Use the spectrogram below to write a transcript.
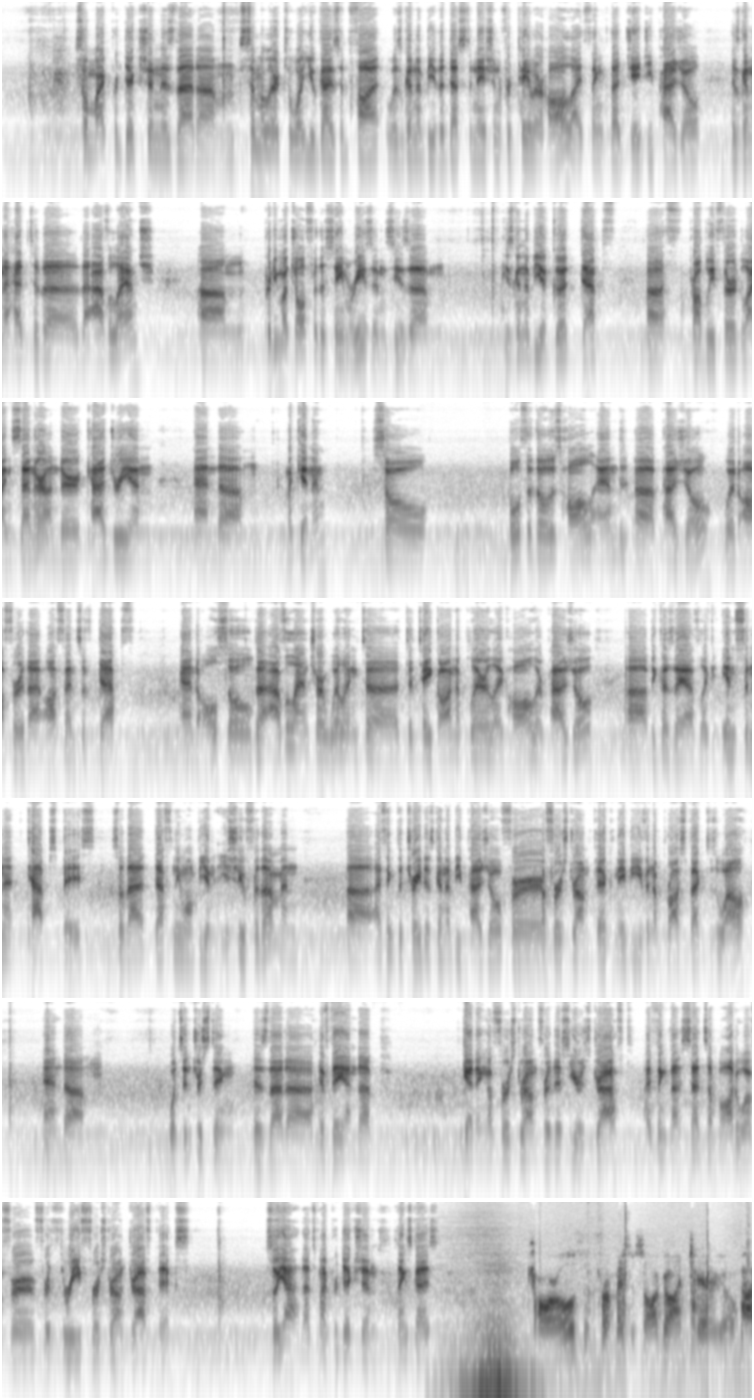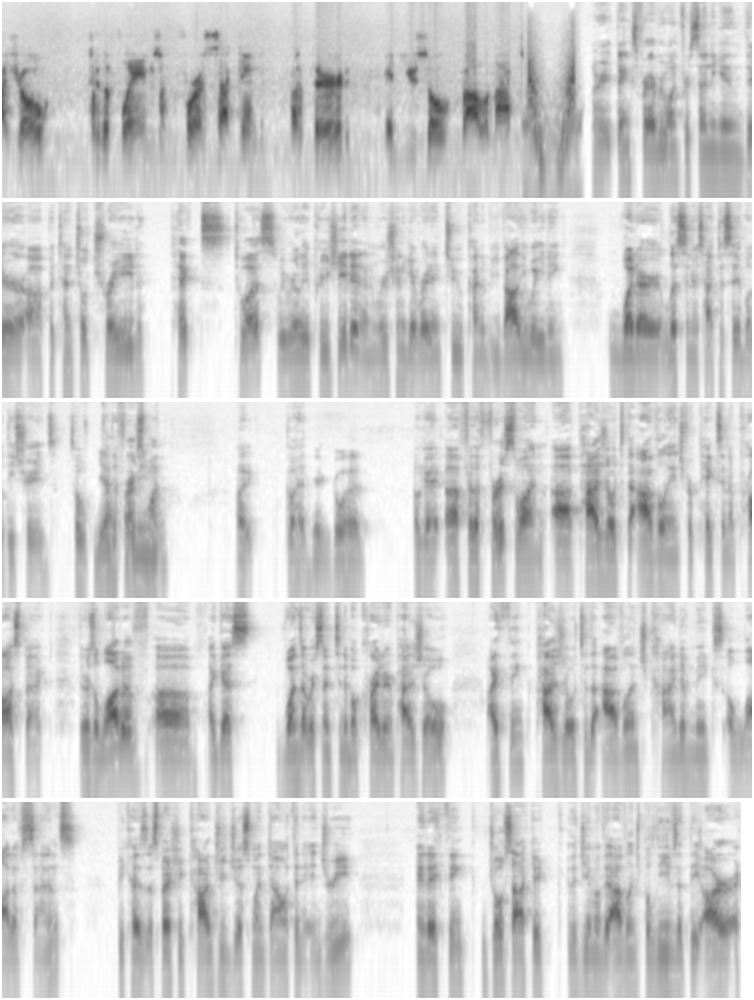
So my prediction is that um, similar to what you guys had thought was going to be the destination for Taylor Hall, I think that JG Pageau is going to head to the the Avalanche. Um, pretty much all for the same reasons. He's um, he's going to be a good depth, uh, probably third line center under Kadri and and um, MacKinnon. So both of those, Hall and uh, Pageau, would offer that offensive depth. And also, the Avalanche are willing to, to take on a player like Hall or Pageau uh, because they have like infinite cap space. So that definitely won't be an issue for them. And uh, I think the trade is going to be Pageau for a first round pick, maybe even a prospect as well. And um, what's interesting is that uh, if they end up getting a first round for this year's draft, I think that sets up Ottawa for, for three first round draft picks. So, yeah, that's my prediction. Thanks, guys. Charles from Mississauga, Ontario. Pageau to the Flames for a second, a third, and Yuso Valamat. All right, thanks for everyone for sending in their uh, potential trade picks to us. We really appreciate it, and we're just gonna get right into kind of evaluating what our listeners had to say about these trades. So Yeah, for the I first mean- one, right, go ahead. Yeah, go ahead. Okay, uh, for the first one, uh, Pageau to the Avalanche for picks and a prospect. There's a lot of, uh, I guess, ones that were sent in about Kreider and Pageau. I think Pageau to the Avalanche kind of makes a lot of sense because especially Kadri just went down with an injury, and I think Joe Sakic, the GM of the Avalanche, believes that they are a,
